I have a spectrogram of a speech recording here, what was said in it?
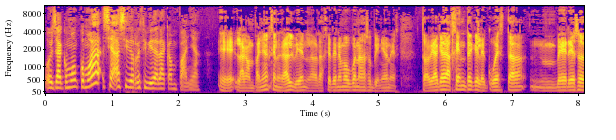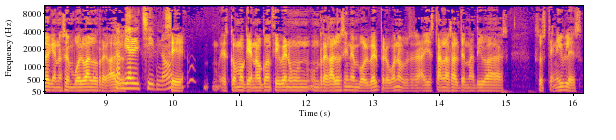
O sea, ¿cómo, cómo ha, se ha sido recibida la campaña? Eh, la campaña en general, bien, la verdad es que tenemos buenas opiniones. Todavía queda gente que le cuesta mm, ver eso de que no se envuelvan los regalos. Cambiar el chip, ¿no? Sí, es como que no conciben un, un regalo sin envolver, pero bueno, pues ahí están las alternativas sostenibles,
